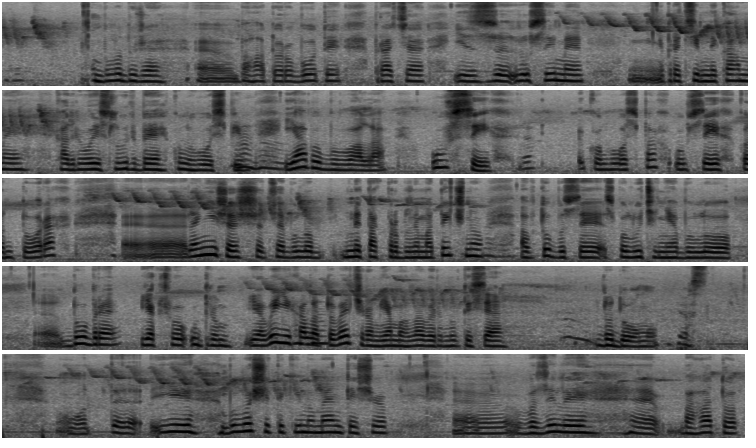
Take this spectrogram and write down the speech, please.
Було дуже е, багато роботи, праця із усіми працівниками кадрової служби колгоспів. Я побувала у всіх колгоспах, у всіх конторах. Е, Раніше ж це було не так проблематично. Автобуси сполучення було добре. Якщо утром я виїхала, то вечором я могла вернутися додому. Ясно. От, е, і було ще такі моменти, що е, возили е, багато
